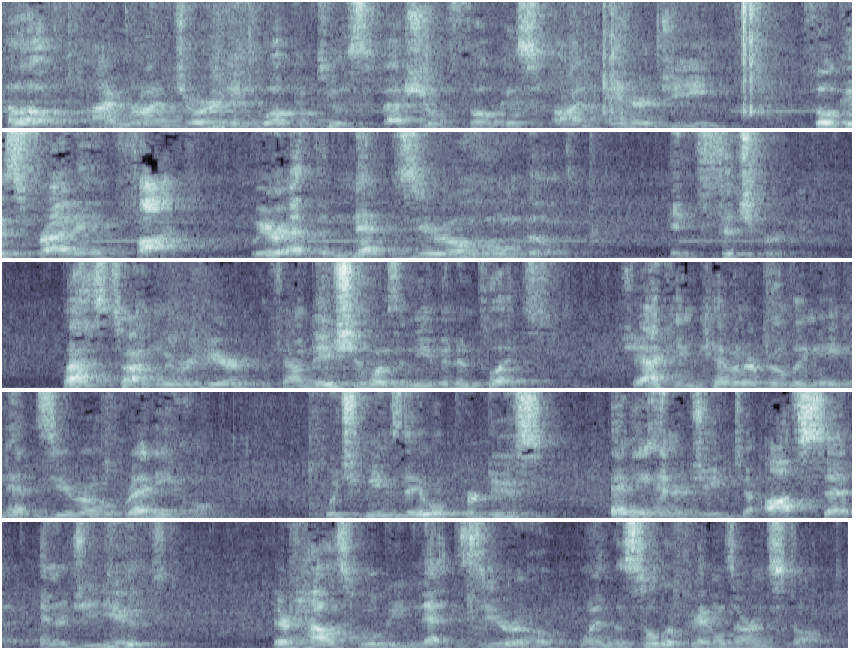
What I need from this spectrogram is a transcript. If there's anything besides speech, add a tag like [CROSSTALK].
Hello, I'm Ron Jordan, and welcome to a special Focus on Energy Focus Friday 5. We are at the Net Zero Home Build in Fitchburg. Last time we were here, the foundation wasn't even in place. Jackie and Kevin are building a net zero ready home, which means they will produce any energy to offset energy used. Their house will be net zero when the solar panels are installed.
